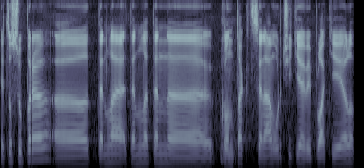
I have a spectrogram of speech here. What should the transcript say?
je to super, eh, tenhle, tenhle ten eh, kontakt se nám určitě vyplatil,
